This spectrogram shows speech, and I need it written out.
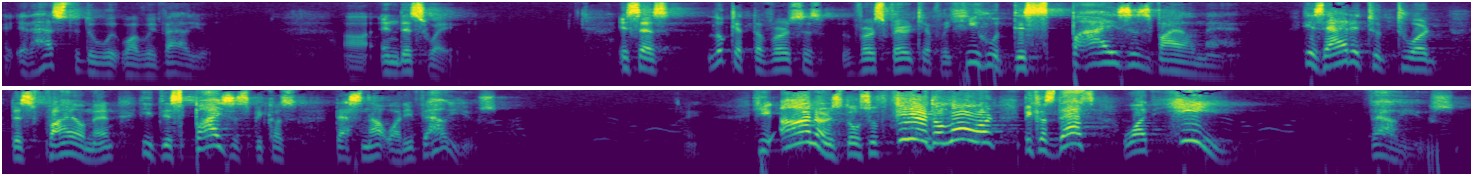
It has to do with what we value. Uh, in this way, it says, look at the verses, verse very carefully. He who despises vile man. His attitude toward this vile man, he despises because that's not what he values. He honors those who fear the Lord because that's what he values.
